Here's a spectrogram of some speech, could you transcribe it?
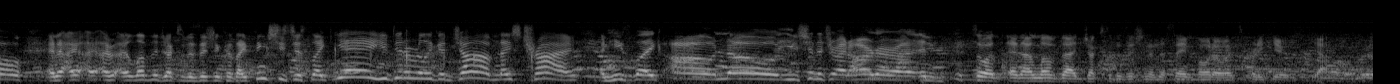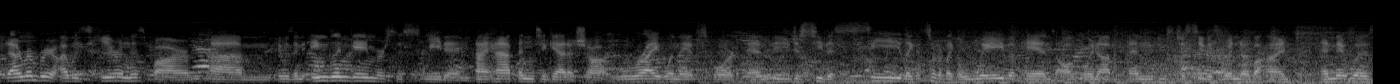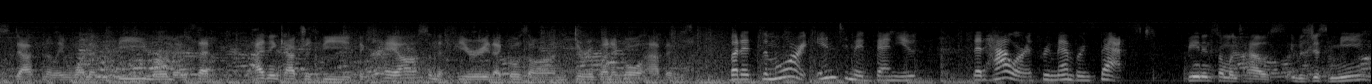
And I, I, I love the juxtaposition because I think she's just like, yay, you did a really good job, nice try. And he's like, oh no, you should have tried harder. And so, and I love that juxtaposition in the same photo. It's pretty cute. Yeah. I remember I was here in this bar. Um, it was an England game versus Sweden. I happened to get a shot right when they had scored, and you just see this sea, like it's sort of like a wave of hands all going up, and you just see this window behind. And it was definitely one of the moments that I think captures the, the chaos and the fury that goes on during when a goal happens. But it's the more intimate venues that Howarth remembers best being in someone's house, it was just me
